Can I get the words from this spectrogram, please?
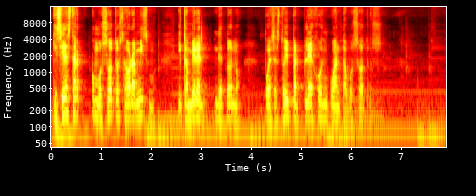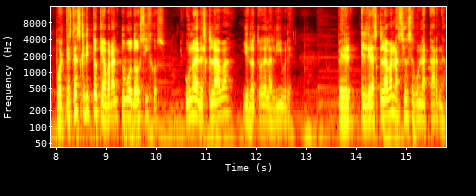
Quisiera estar con vosotros ahora mismo y cambiar el, de tono, pues estoy perplejo en cuanto a vosotros. Porque está escrito que Abraham tuvo dos hijos, uno de la esclava y el otro de la libre. Pero el, el de la esclava nació según la carne,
